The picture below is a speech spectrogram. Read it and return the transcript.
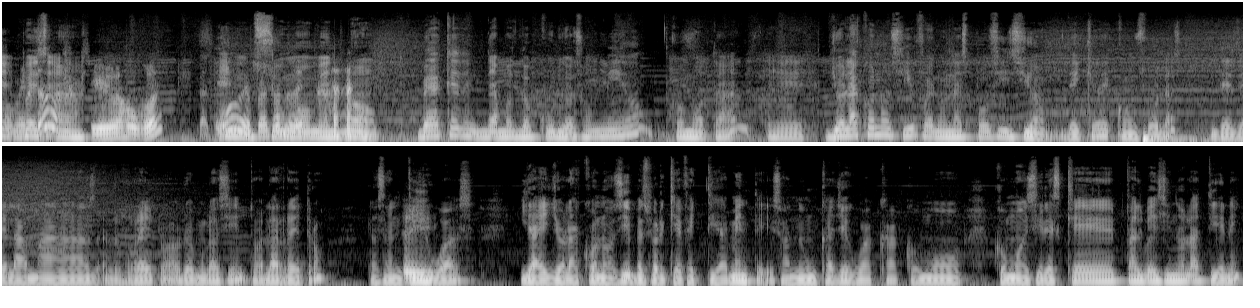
en algún pues, momento? ah. ¿Sí la jugó? ¿La tuvo de En pronto? su No momento, no. Vea que, digamos, lo curioso mío, como tal, eh, yo la conocí fue en una exposición de que de consolas, desde la más retro, hablemoslo así, todas las retro, las antiguas, y ahí yo la conocí, pues porque efectivamente, esa nunca llegó acá como, como decir es que tal vez si no la tiene,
